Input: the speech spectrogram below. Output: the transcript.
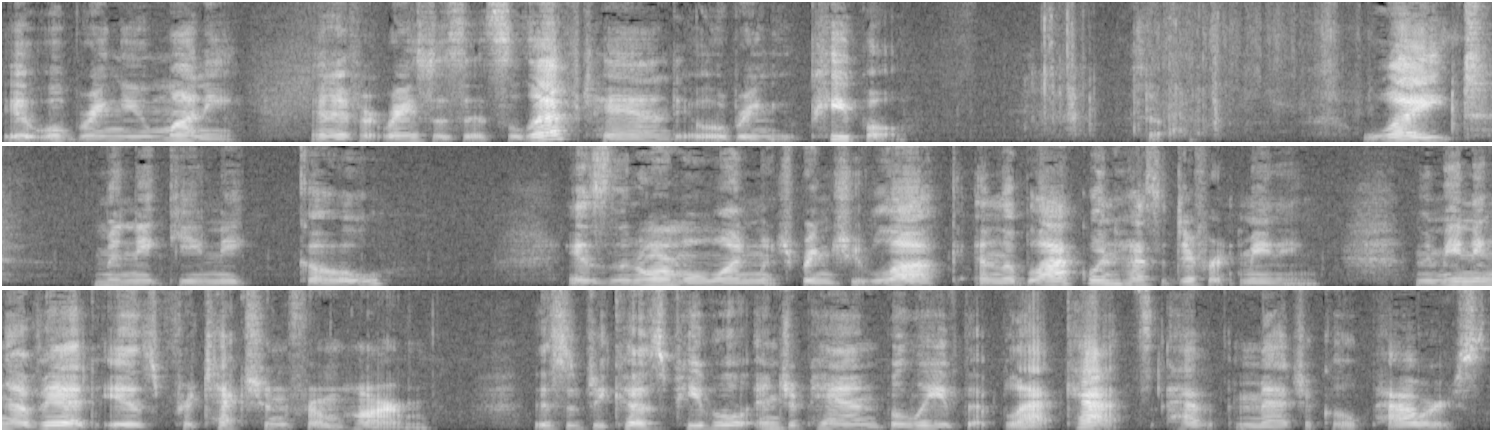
it will bring you money. And if it raises its left hand, it will bring you people. So, white Maneki Neko is the normal one, which brings you luck, and the black one has a different meaning. The meaning of it is protection from harm. This is because people in Japan believe that black cats have magical powers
